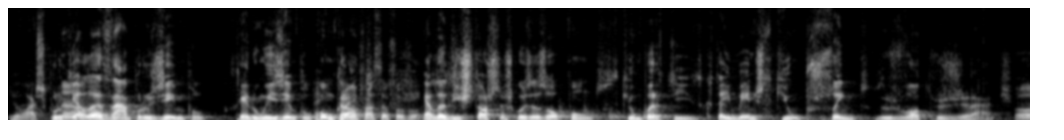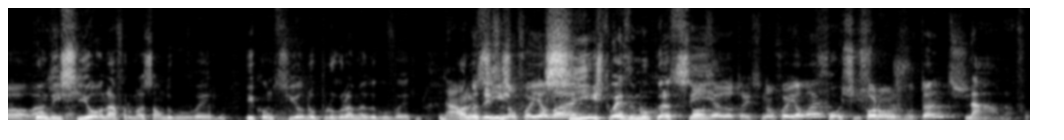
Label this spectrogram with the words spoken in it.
Eu acho que Porque não. ela dá, por exemplo, quero um exemplo concreto. Então, faça favor. Ela distorce as coisas ao ponto de que um partido que tem menos de que 1% dos votos gerais Oh, condiciona a formação do governo e condiciona o programa do governo. Não, mas isso se não foi a lei. Se isto é democracia. Sr. Doutor, isso não foi a lei. Foi, sim, Foram os votantes. Não, não foi.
